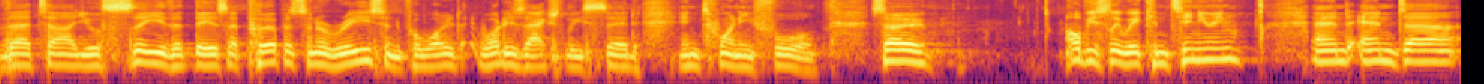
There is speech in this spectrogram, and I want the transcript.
that uh, you'll see that there's a purpose and a reason for what, it, what is actually said in 24. So, obviously, we're continuing. And, and uh,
